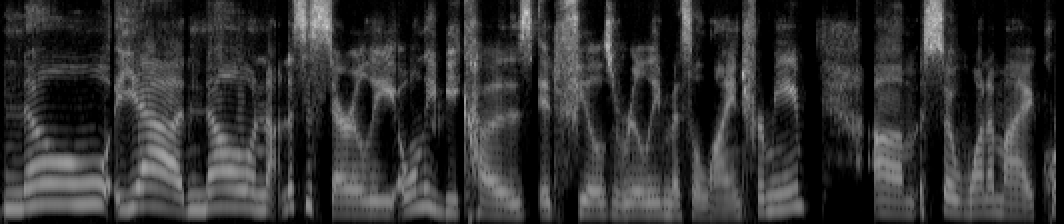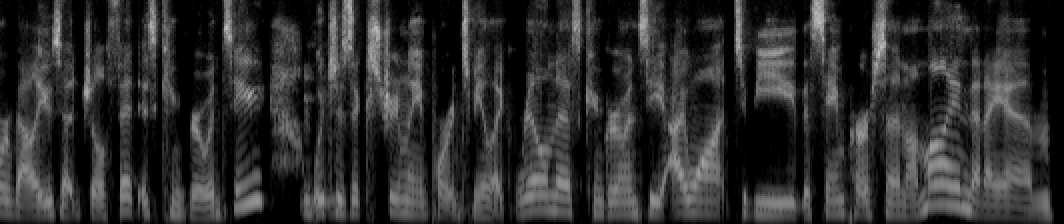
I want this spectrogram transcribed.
no, yeah, no, not necessarily, only because it feels really misaligned for me. Um, so, one of my core values at Jill Fit is congruency, mm-hmm. which is extremely important to me like realness, congruency. I want to be the same person online that I am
